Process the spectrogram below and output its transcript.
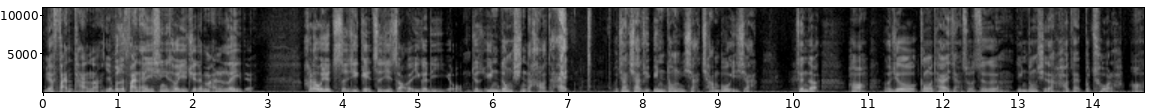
也反弹了，也不是反弹，心里头也觉得蛮累的。后来我就自己给自己找了一个理由，就是运动型的好的，哎，我这样下去运动一下，强迫一下，真的。好，我就跟我太太讲说，这个运动鞋的好在不错了，哦，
